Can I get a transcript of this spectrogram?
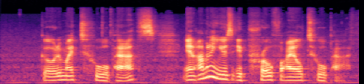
go to my toolpaths, and I'm going to use a profile toolpath.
